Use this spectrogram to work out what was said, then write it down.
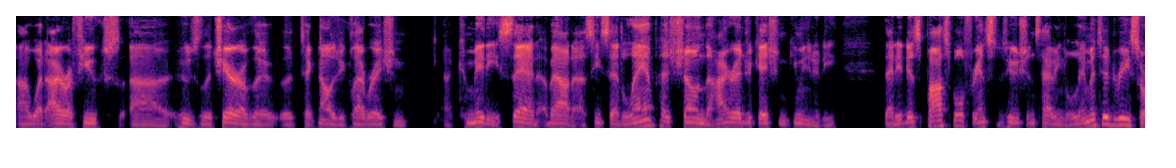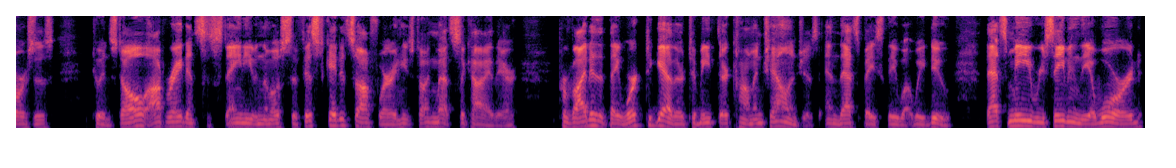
uh, what Ira Fuchs, uh, who's the chair of the, the Technology Collaboration Committee, said about us. He said, LAMP has shown the higher education community that it is possible for institutions having limited resources to install, operate, and sustain even the most sophisticated software, and he's talking about Sakai there, provided that they work together to meet their common challenges. And that's basically what we do. That's me receiving the award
